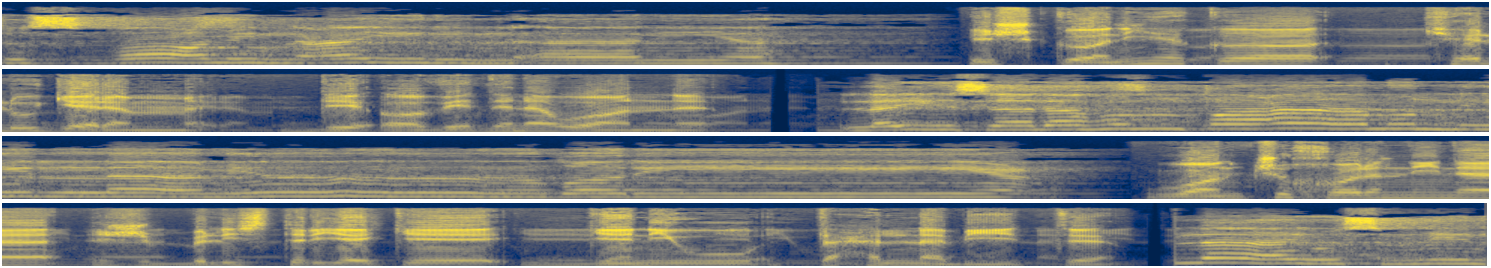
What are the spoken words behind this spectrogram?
تسقى من عين آنية. کلو گرم دی آوه دنوان ليس لهم طعام إلا من ضريع. وان چو خورنینه جبلیستریه که گنی و تحل نبید لا يسمن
